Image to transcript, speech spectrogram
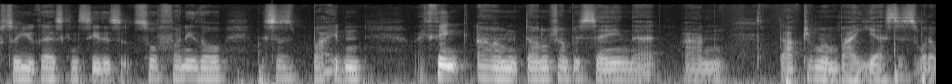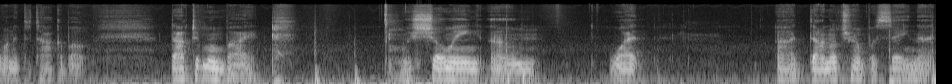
so you guys can see this. It's so funny though. This is Biden. I think um, Donald Trump is saying that um, Dr. Mumbai, yes, this is what I wanted to talk about. Dr. Mumbai was showing um, what uh, Donald Trump was saying that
